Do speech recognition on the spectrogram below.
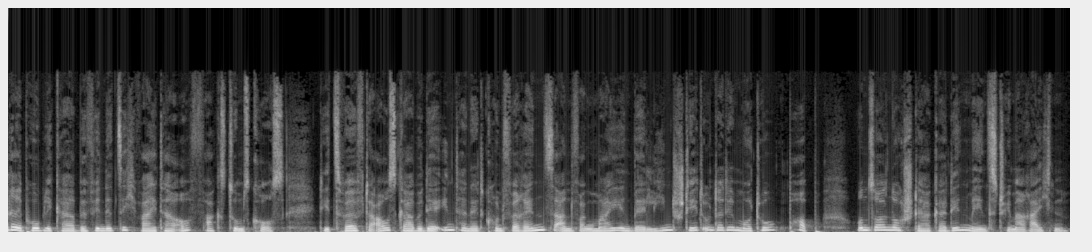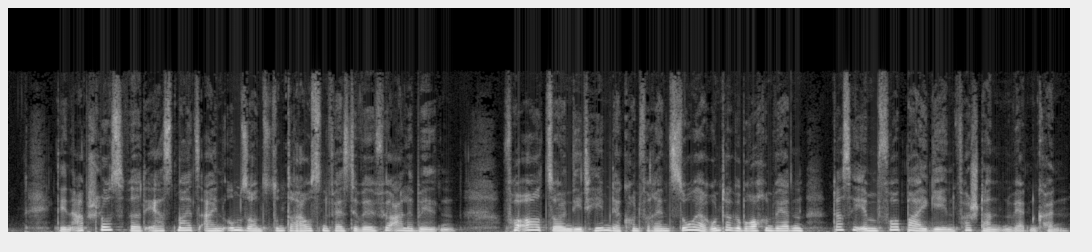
Republika befindet sich weiter auf Wachstumskurs. Die zwölfte Ausgabe der Internetkonferenz Anfang Mai in Berlin steht unter dem Motto Pop und soll noch stärker den Mainstream erreichen. Den Abschluss wird erstmals ein Umsonst- und Draußen-Festival für alle bilden. Vor Ort sollen die Themen der Konferenz so heruntergebrochen werden, dass sie im Vorbeigehen verstanden werden können.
